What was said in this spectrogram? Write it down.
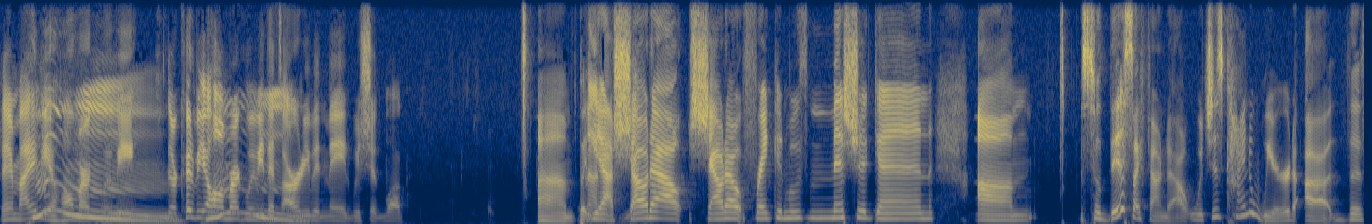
there might be a Hallmark movie Hmm. there could be a Hallmark movie that's Hmm. already been made we should look Um, but Not- yeah, shout out, shout out Frankenmuth, Michigan. Um, so this I found out, which is kind of weird. Uh, the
